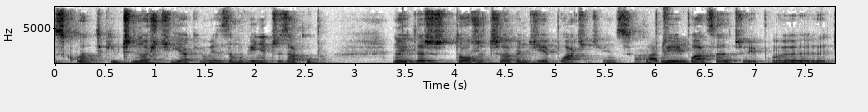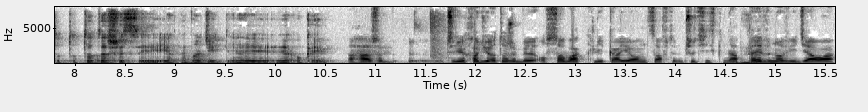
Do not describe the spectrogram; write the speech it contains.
skład takiej czynności, jaką jest zamówienie czy zakup no i też to, że trzeba będzie płacić, więc Aha, kupuję czyli... i płacę, czyli e, to, to, to też jest jak najbardziej e, e, ok. Aha, czyli chodzi o to, żeby osoba klikająca w ten przycisk na mhm. pewno wiedziała,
